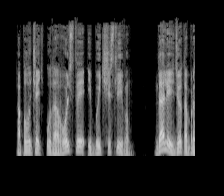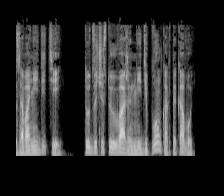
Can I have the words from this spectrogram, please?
а получать удовольствие и быть счастливым. Далее идет образование детей. Тут зачастую важен не диплом как таковой,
